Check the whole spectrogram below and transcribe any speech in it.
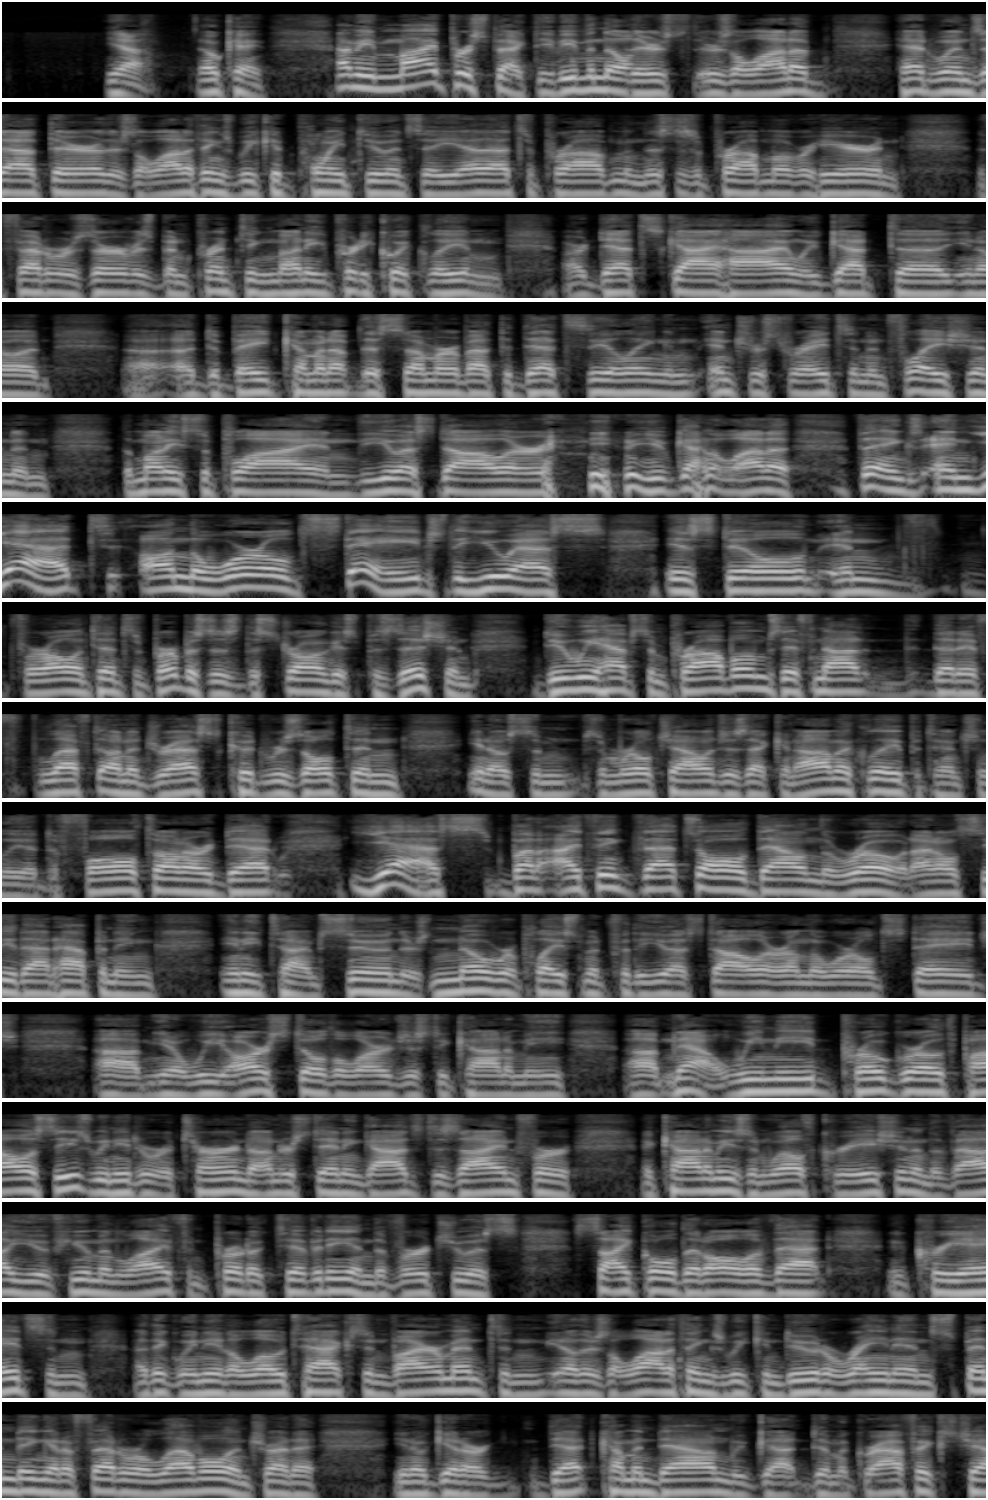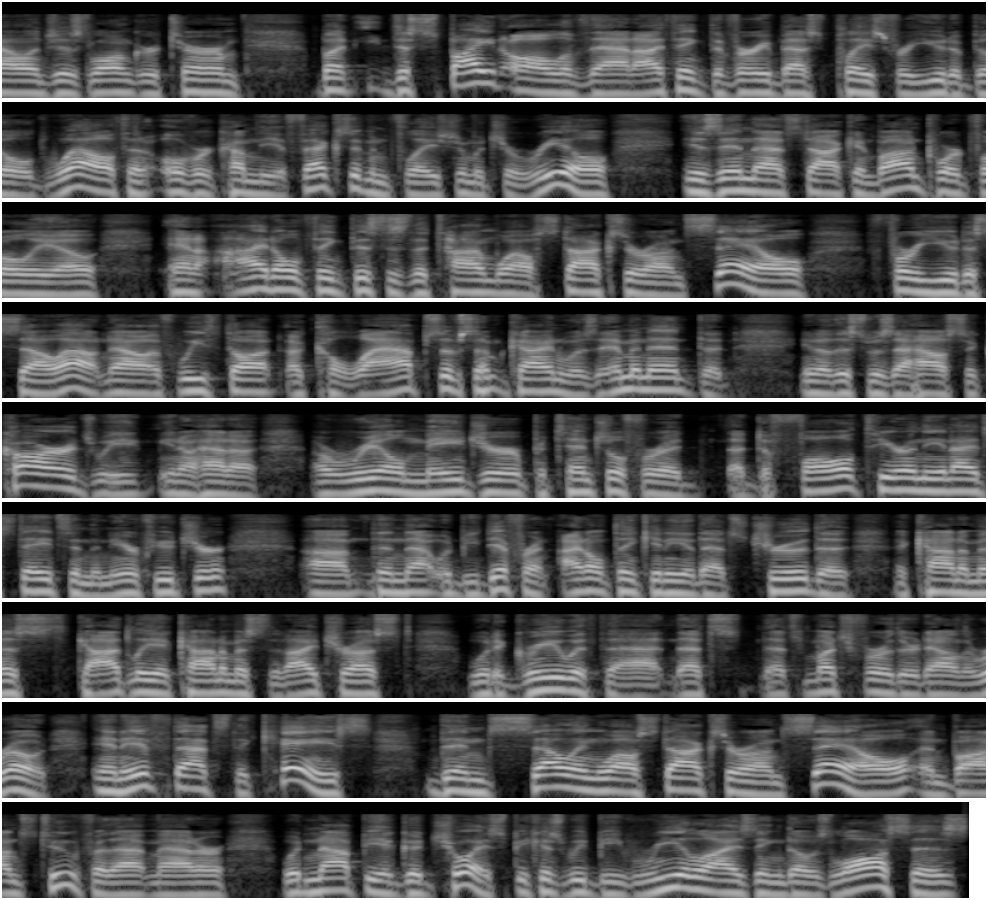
Yeah. Okay. I mean, my perspective, even though there's there's a lot of headwinds out there, there's a lot of things we could point to and say, yeah, that's a problem, and this is a problem over here, and the Federal Reserve has been printing money pretty quickly, and our debt's sky high, and we've got uh, you know a, a debate coming up this summer about the debt ceiling and interest rates and inflation and the money supply and the U.S. dollar. You've got a lot of things, and yet on the world stage, the U.S. is still in for all intents and purposes, the strongest position. Do we have some problems? If not, that if left unaddressed could result in, you know, some, some real challenges economically, potentially a default on our debt. Yes, but I think that's all down the road. I don't see that happening anytime soon. There's no replacement for the U.S. dollar on the world stage. Um, you know, we are still the largest economy. Uh, now, we need pro growth policies. We need to return to understanding God's design for economies and wealth creation and the value of human life and productivity and the virtuous cycle that all of that creates. And I think we need a low tax environment. And, you know, there's a lot of things we can do to rein in spending at a federal level and try to, you know, get our debt coming down. We've got demographics challenges longer term. But despite all of that, I think the very best place for you to build wealth and overcome the effects of inflation, which are real, is in that stock and bond portfolio. And I don't think this is the time while stocks are on sale for you to sell out. Now, if we thought a collapse of some kind was imminent, that, you know, this was a house of cards, we, you know, had a, a real major potential for a, a default here in the United States in the near future, um, then that would be different. I don't think any of that's true. The economists, godly economists that I trust would agree with that. That's, that's much further down the road. And if that's the case, then selling while stocks are on sale and bonds too, for that matter, would not be a good choice because we'd be realizing those losses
